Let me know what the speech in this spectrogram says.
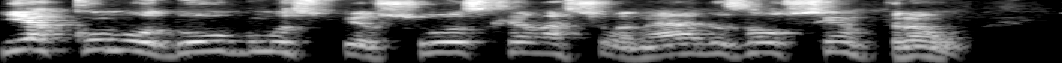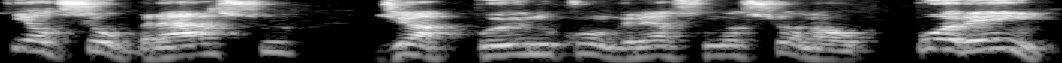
e acomodou algumas pessoas relacionadas ao Centrão, que é o seu braço de apoio no Congresso Nacional. Porém,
